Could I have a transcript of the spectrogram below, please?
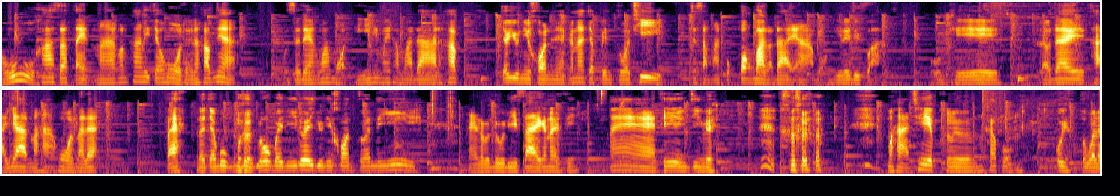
โอ้ค่าสเตตมาค่อนข้างที่จะโหดเลยนะครับเนี่ย แสดงว่าหมอดนี้นี่ไม่ธรรมดานะครับ เจ้ายูนิคอนเนี่ยก็น่าจะเป็นตัวที่จะสามารถปกป้องบ้านเราได้อ่าบอกงี้เลยดีกว่า โอเค เราได้ทายาทมหาโหดมาแล้วไปเราจะบุกเบิกโลกใบนี้ด้วยยูนิคอนตัวนี้ไหนเรามาดูดีไซน์กันหน่อยสิแม่เท่จริงๆเลย มหาเทพเพลิงครับผม โอ้ย ตัวอะไร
